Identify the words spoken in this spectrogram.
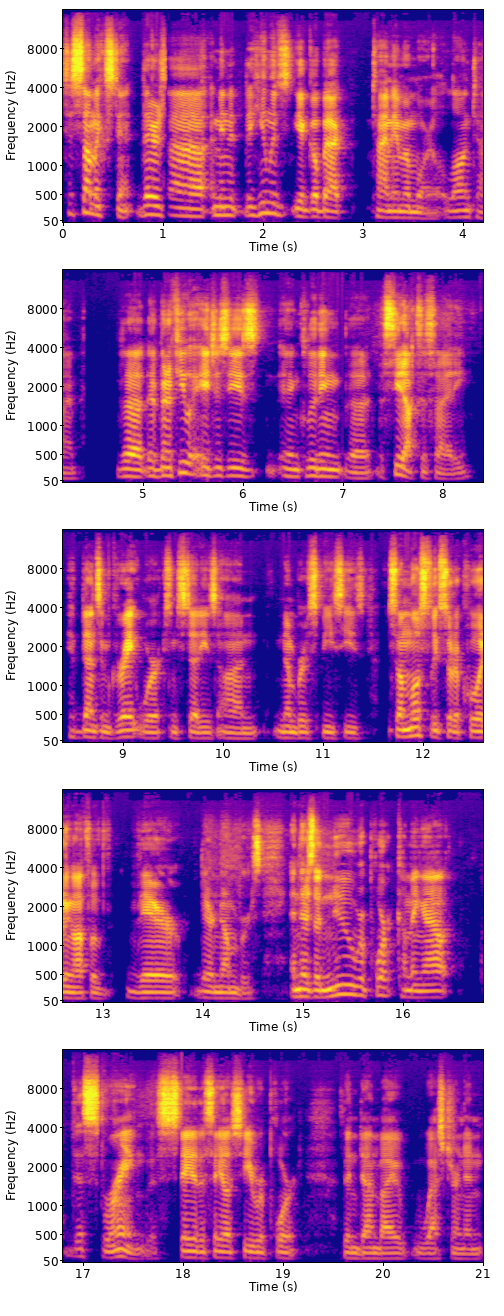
to some extent. There's, uh, I mean, the humans yeah, go back time immemorial, a long time. The, there have been a few agencies, including the, the Society, have done some great work, some studies on number of species. So I'm mostly sort of quoting off of their their numbers. And there's a new report coming out this spring, the State of the Salish Sea report, been done by Western, and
